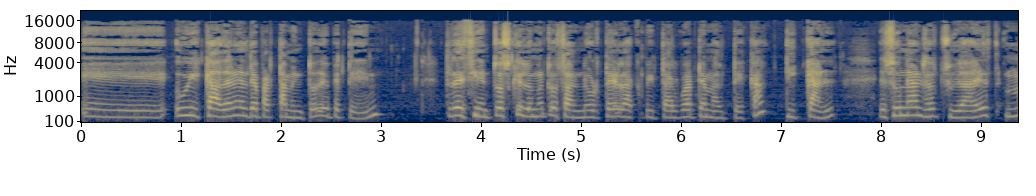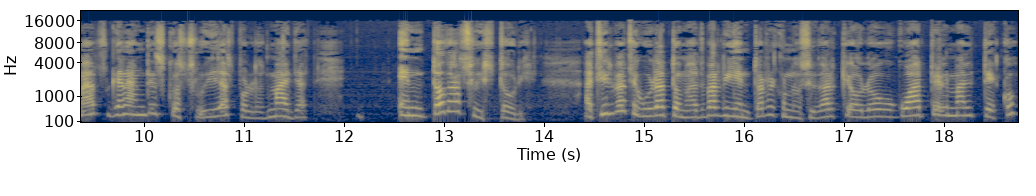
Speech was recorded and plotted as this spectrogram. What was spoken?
eh, ubicada en el departamento de Petén, 300 kilómetros al norte de la capital guatemalteca, Tikal, es una de las ciudades más grandes construidas por los mayas en toda su historia. Así lo asegura Tomás Barriento, reconocido arqueólogo guatemalteco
